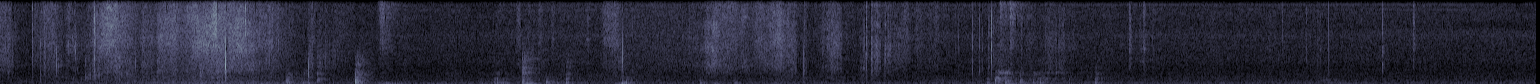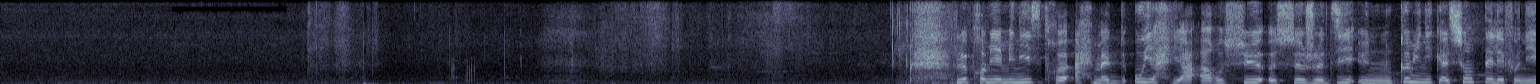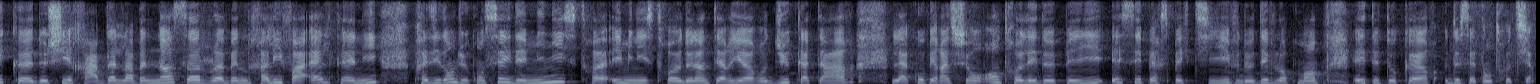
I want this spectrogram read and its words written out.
Le Premier ministre Ahmed Ouyahia a reçu ce jeudi une communication téléphonique de Sheikh Abdallah Ben Nasser Ben Khalifa Al Thani, président du Conseil des ministres et ministre de l'Intérieur du Qatar. La coopération entre les deux pays et ses perspectives de développement étaient au cœur de cet entretien.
